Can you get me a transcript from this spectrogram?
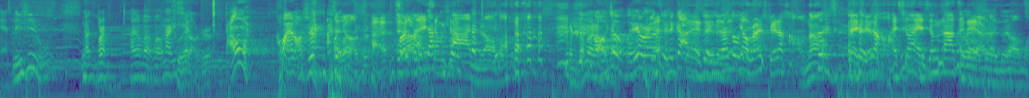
你，林心如，啊不是，他就问问我那你数学老师，等会儿，化学老师，化学老师。还化学老师爱相杀，你知道吗？不是能不能让搞我政委，要不然对着干的，对一般都要不然学着好呢，对，学着好还相爱相杀才这样的，对对对你知道吗？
